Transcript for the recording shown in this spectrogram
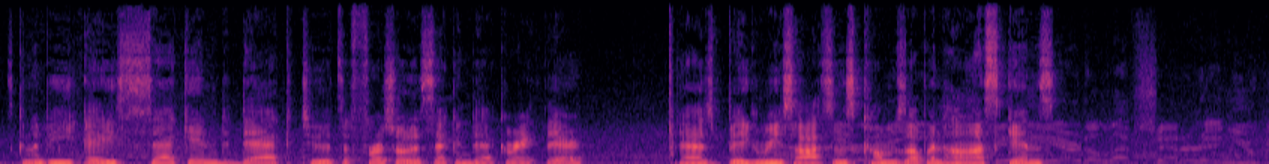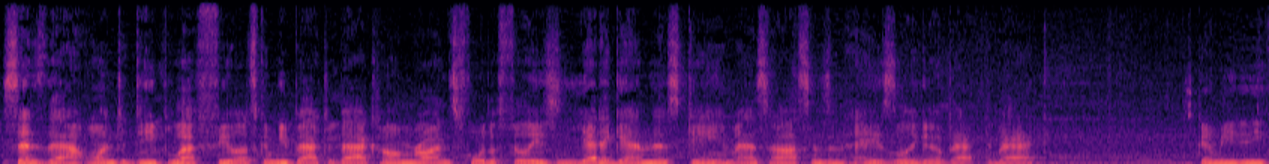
It's going to be a second deck to, it's a first or the second deck right there. As Big Rhys Hoskins comes up and Hoskins sends that one to deep left field. It's going to be back-to-back -back home runs for the Phillies yet again this game as Hoskins and Haseley go back-to-back. -back. It's going to be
